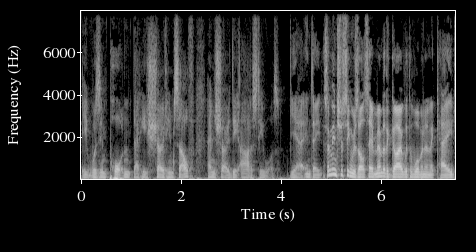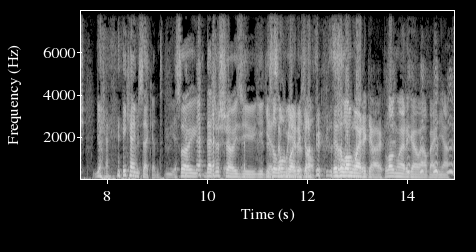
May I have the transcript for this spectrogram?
it was important that he showed himself and showed the artist he was. Yeah, indeed. Some interesting results there. Remember the guy with the woman in a cage? Yeah. he came second. So that just shows you you get There's a some long weird way to go. results. There's, a long, way to go. Long way to go, Albania.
